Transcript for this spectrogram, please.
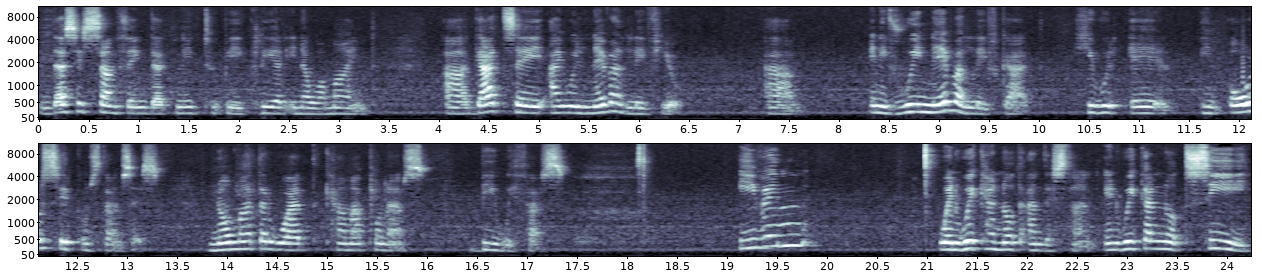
And that is something that needs to be clear in our mind. Uh, God say, I will never leave you. Um, and if we never leave God, He will, uh, in all circumstances, no matter what come upon us, be with us. Even when we cannot understand and we cannot see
